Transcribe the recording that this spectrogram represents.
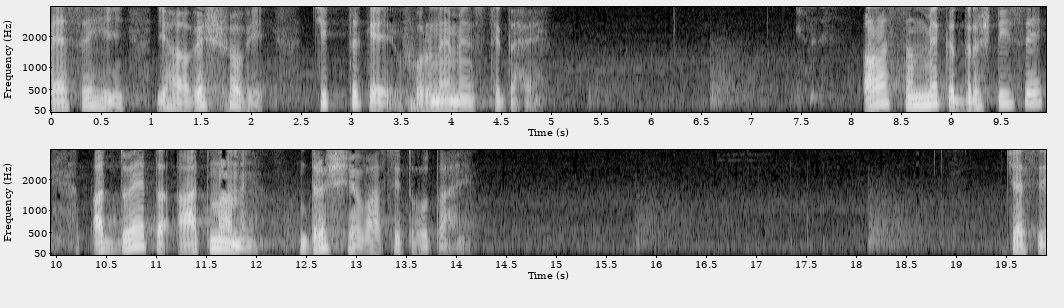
वैसे ही यह विश्व भी चित्त के फुरने में स्थित है। असम्यक दृष्टि से अद्वैत आत्मा में दृश्य भाषित होता है। जैसे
